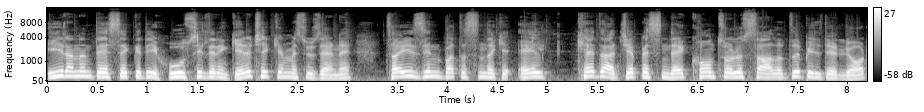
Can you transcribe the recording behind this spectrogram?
İran'ın desteklediği Husilerin geri çekilmesi üzerine Taiz'in batısındaki El-Keda cephesinde kontrolü sağladığı bildiriliyor.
